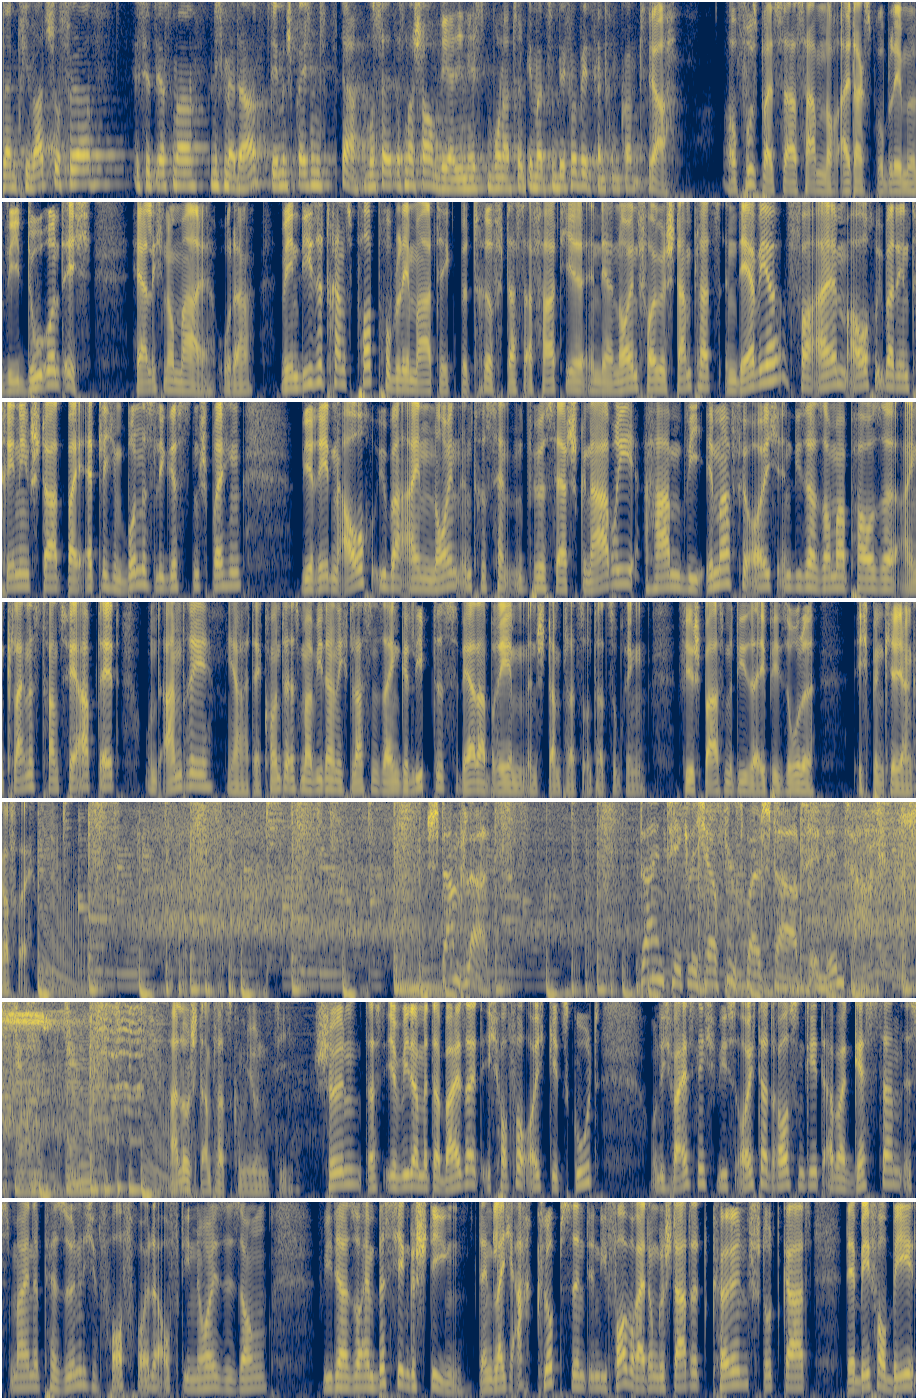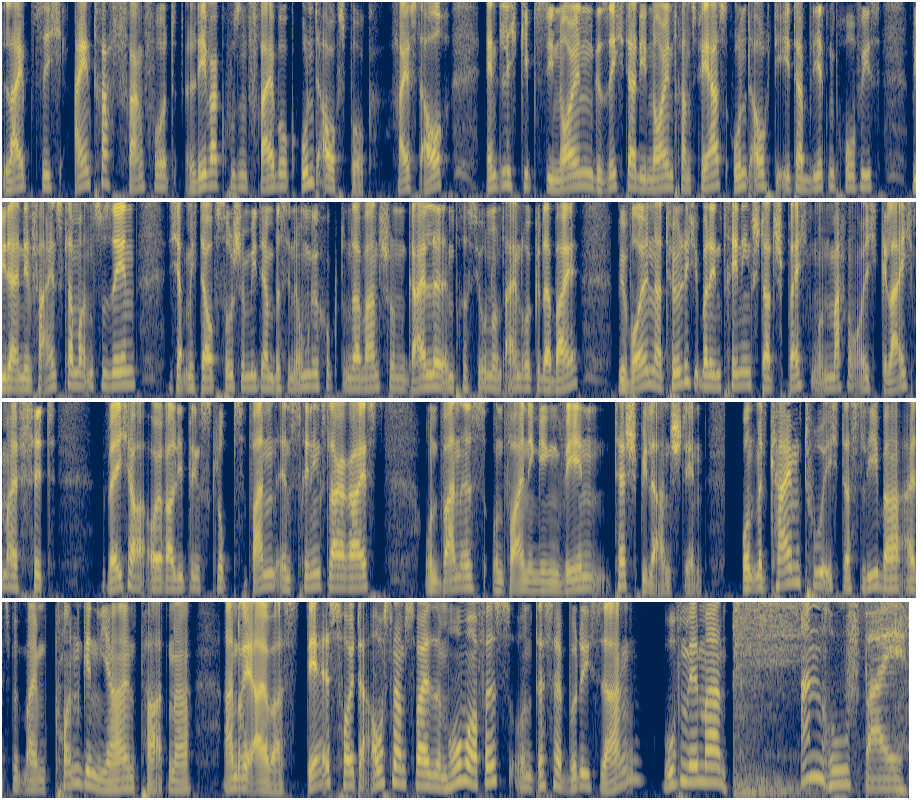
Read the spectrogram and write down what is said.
Sein Privatchauffeur ist jetzt erstmal nicht mehr da. Dementsprechend ja, muss er jetzt erstmal schauen, wie er die nächsten Monate immer zum BVB-Zentrum kommt. Ja, auch Fußballstars haben noch Alltagsprobleme wie du und ich. Herrlich normal, oder? Wen diese Transportproblematik betrifft, das erfahrt ihr in der neuen Folge Stammplatz, in der wir vor allem auch über den Trainingsstart bei etlichen Bundesligisten sprechen. Wir reden auch über einen neuen Interessenten für Serge Gnabry, haben wie immer für euch in dieser Sommerpause ein kleines Transfer-Update und André, ja, der konnte es mal wieder nicht lassen, sein geliebtes Werder Bremen in Stammplatz unterzubringen. Viel Spaß mit dieser Episode. Ich bin Kilian Gaffrey. Stammplatz. Dein täglicher Fußballstart in den Tag. Hallo Stammplatz-Community. Schön, dass ihr wieder mit dabei seid. Ich hoffe, euch geht's gut. Und ich weiß nicht, wie es euch da draußen geht, aber gestern ist meine persönliche Vorfreude auf die neue Saison wieder so ein bisschen gestiegen. Denn gleich acht Clubs sind in die Vorbereitung gestartet. Köln, Stuttgart, der BVB, Leipzig, Eintracht Frankfurt, Leverkusen, Freiburg und Augsburg. Heißt auch, endlich gibt's die neuen Gesichter, die neuen Transfers und auch die etablierten Profis wieder in den Vereinsklamotten zu sehen. Ich habe mich da auf Social Media ein bisschen umgeguckt und da waren schon geile Impressionen und Eindrücke dabei. Wir wollen natürlich über den Trainingsstart sprechen und machen euch gleich mal fit, welcher eurer Lieblingsclubs wann ins Trainingslager reist und wann es und vor allen Dingen gegen wen Testspiele anstehen. Und mit keinem tue ich das lieber als mit meinem kongenialen Partner André Albers. Der ist heute ausnahmsweise im Homeoffice und deshalb würde ich sagen, rufen wir ihn mal an. Anruf bei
